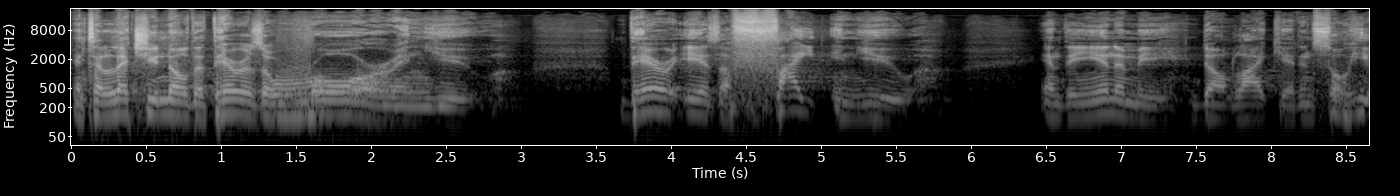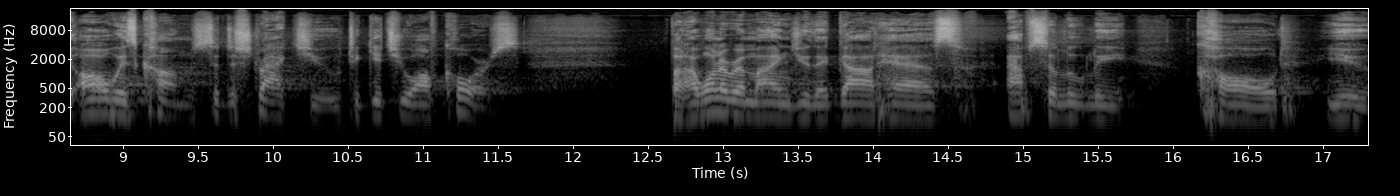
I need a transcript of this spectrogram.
and to let you know that there is a roar in you. There is a fight in you and the enemy don't like it. And so he always comes to distract you, to get you off course. But I want to remind you that God has absolutely called you.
